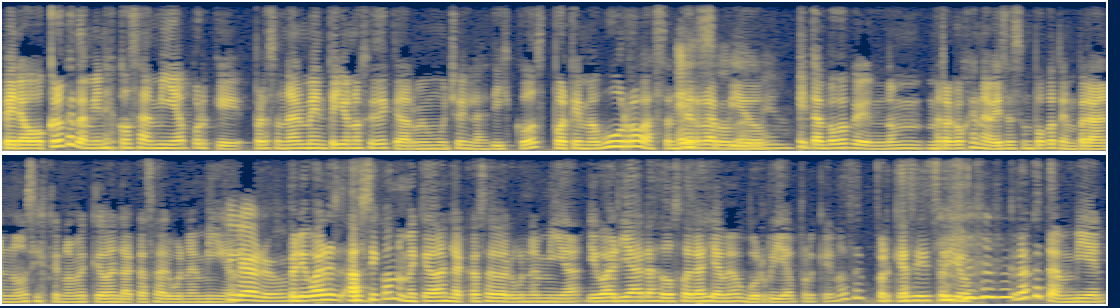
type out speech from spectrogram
Pero creo que también es cosa mía porque personalmente yo no soy de quedarme mucho en las discos, porque me aburro bastante Eso rápido. también. Y tampoco que no me recogen a veces un poco temprano, si es que no me quedo en la casa de alguna amiga. Claro. Pero igual, así cuando me quedaba en la casa de alguna amiga, igual ya a las dos horas ya me aburría, porque no sé, porque así soy yo. Creo que también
